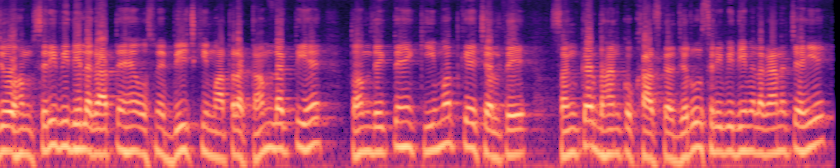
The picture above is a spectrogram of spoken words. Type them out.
जो हम श्री विधि लगाते हैं उसमें बीज की मात्रा कम लगती है। तो हम देखते हैं कीमत के चलते संकर धान को खासकर ज़रूर श्री विधि में लगाना चाहिए।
